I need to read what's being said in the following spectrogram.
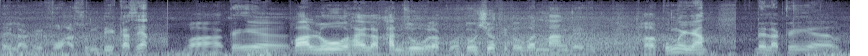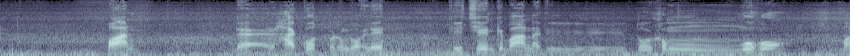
Đây là cái vỏ súng DKZ và cái ờ, ba lô hay là khăn dù là của tôi trước thì tôi vẫn mang để thờ cúng anh em. Đây là cái ờ, bàn để hài cốt của đồng đội lên. Thì trên cái bàn này thì tôi không mua gỗ, mà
